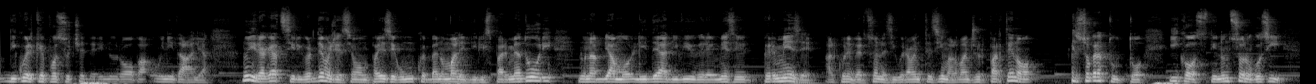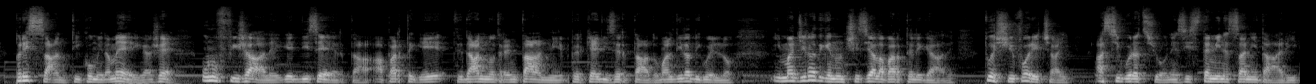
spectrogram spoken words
di, quel che può succedere in Europa o in Italia. Noi ragazzi ricordiamoci che siamo un paese comunque bene o male di risparmiatori, non abbiamo l'idea di vivere mese per mese, alcune persone sicuramente sì, ma la maggior parte no, e soprattutto i costi non sono così pressanti come in America, cioè un ufficiale che diserta, a parte che ti danno 30 anni perché hai disertato, ma al di là di quello, immaginate che non ci sia la parte legale, tu esci fuori e c'hai assicurazione, sistemi sanitari,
